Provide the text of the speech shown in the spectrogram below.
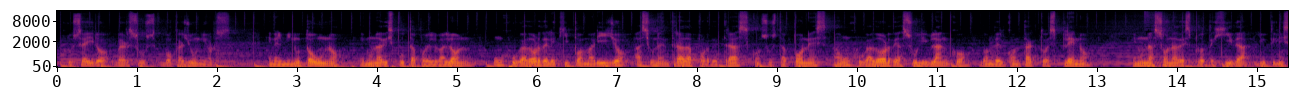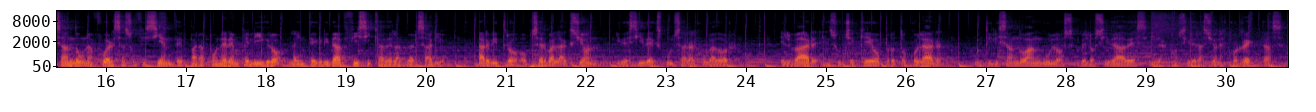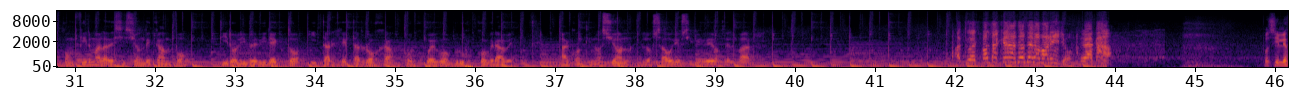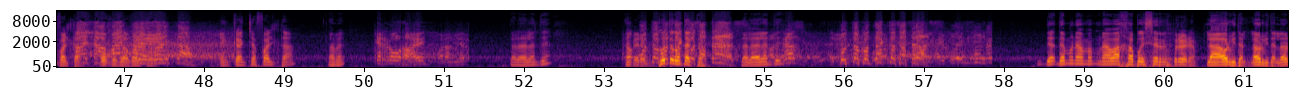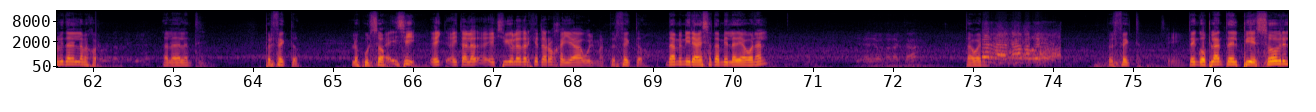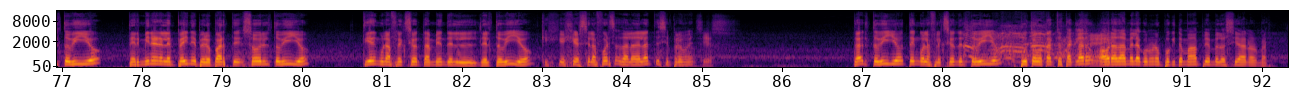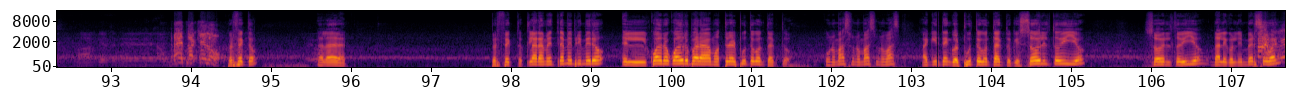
Cruzeiro versus Boca Juniors. En el minuto 1, en una disputa por el balón, un jugador del equipo amarillo hace una entrada por detrás con sus tapones a un jugador de azul y blanco donde el contacto es pleno, en una zona desprotegida y utilizando una fuerza suficiente para poner en peligro la integridad física del adversario. El árbitro observa la acción y decide expulsar al jugador. El VAR, en su chequeo protocolar, utilizando ángulos, velocidades y las consideraciones correctas, confirma la decisión de campo, tiro libre directo y tarjeta roja por juego brusco grave. A continuación, los audios y videos del VAR. A tu espalda queda dos del amarillo. De acá. Posible falta. Falta, Ojo esa falta, falta. falta. En cancha falta. Dame. Es roja, eh. Para mí. Dale adelante. No, punto, Punto contacto. contacto atrás. Dale adelante. Atrás. Punto contacto está atrás. Da- Dame una, una baja, puede ser Programa. la orbital. La orbital, la orbital es la mejor. Dale adelante. Perfecto. Lo expulsó. Eh, sí, ahí, ahí está la, exhibió la tarjeta roja ya Wilmar. Perfecto. Dame, mira, esa también la diagonal. Está bueno. Perfecto. Sí. Tengo planta del pie sobre el tobillo. Termina en el empeine, pero parte sobre el tobillo. Tengo una flexión también del, del tobillo que, que ejerce la fuerza. Dale adelante, siempre me- Así es. Da el tobillo, tengo la flexión del tobillo. Punto de contacto está claro. Sí. Ahora dámela con una un poquito más amplia en velocidad normal. Eh, tranquilo. Perfecto. Dale adelante. Perfecto. Claramente, dame primero el cuadro a cuadro para mostrar el punto de contacto. Uno más, uno más, uno más. Aquí tengo el punto de contacto que es sobre el tobillo. Sobre el tobillo. Dale con la inversa igual.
